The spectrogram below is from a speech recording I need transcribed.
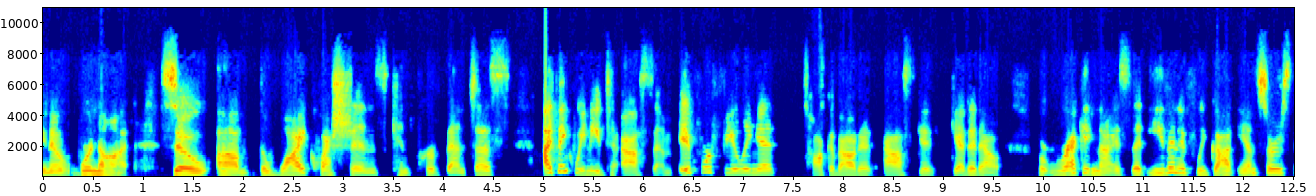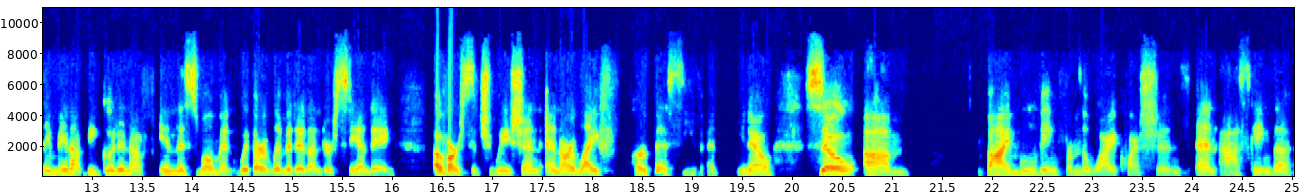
you know we're not. So um, the why questions can prevent us. I think we need to ask them. If we're feeling it talk about it ask it get it out. But recognize that even if we got answers they may not be good enough in this moment with our limited understanding of our situation and our life purpose even you know? So um, by moving from the why questions and asking the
